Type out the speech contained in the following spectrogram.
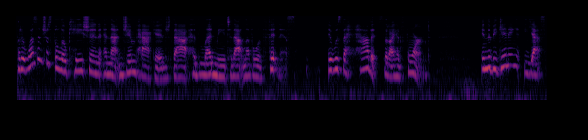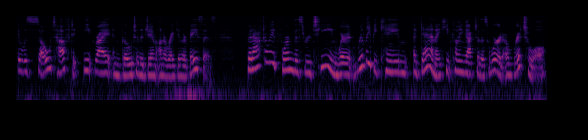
But it wasn't just the location and that gym package that had led me to that level of fitness. It was the habits that I had formed. In the beginning, yes, it was so tough to eat right and go to the gym on a regular basis. But after we had formed this routine where it really became, again, I keep coming back to this word, a ritual,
